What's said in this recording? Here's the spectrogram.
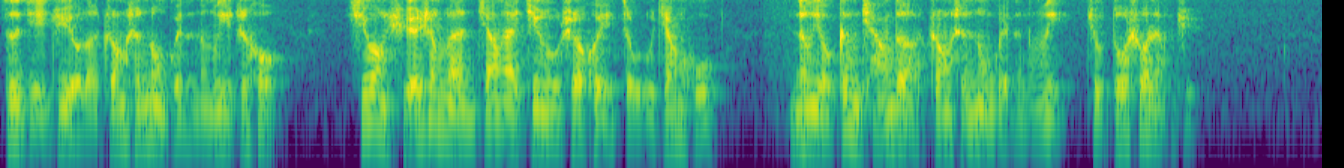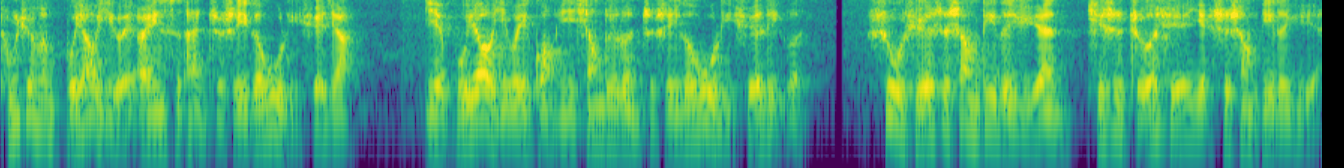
自己具有了装神弄鬼的能力之后，希望学生们将来进入社会、走入江湖，能有更强的装神弄鬼的能力，就多说两句。同学们不要以为爱因斯坦只是一个物理学家，也不要以为广义相对论只是一个物理学理论。数学是上帝的语言，其实哲学也是上帝的语言。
